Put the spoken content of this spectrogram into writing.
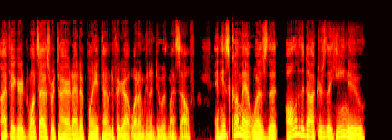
I figured once I was retired, I'd have plenty of time to figure out what I'm going to do with myself. And his comment was that all of the doctors that he knew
